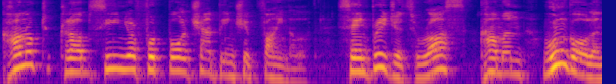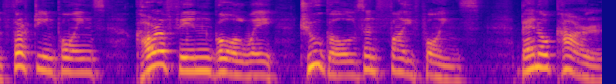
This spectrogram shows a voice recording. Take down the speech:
Connacht Club Senior Football Championship Final. St Bridget's Ross Common, 1 goal and 13 points. Corofin Galway, 2 goals and 5 points. Ben O'Carroll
